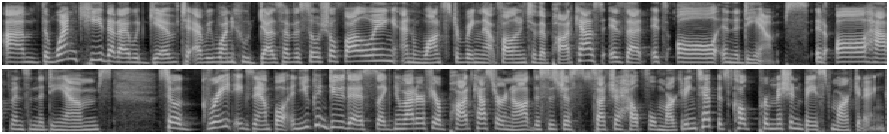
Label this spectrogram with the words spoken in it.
Um, the one key that I would give to everyone who does have a social following and wants to bring that following to the podcast is that it's all in the DMs. It all happens in the DMs. So, a great example, and you can do this like no matter if you're a podcaster or not, this is just such a helpful marketing tip. It's called permission based marketing.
